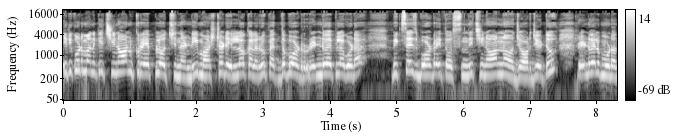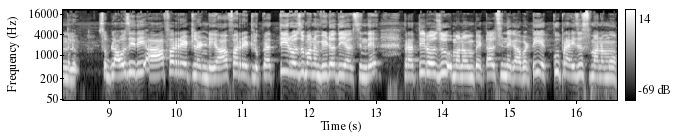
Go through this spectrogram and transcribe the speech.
ఇది కూడా మనకి చినాన్ క్రేప్లో వచ్చిందండి. మస్టర్డ్ ఎల్లో కలరు పెద్ద బార్డర్. రెండు వైపులా కూడా బిగ్ సైజ్ బార్డర్ అయితే వస్తుంది. Chinon georgette. రెండు వేల మూడు వందలు. సో బ్లౌజ్ ఇది ఆఫర్ రేట్లు అండి ఆఫర్ రేట్లు. ప్రతిరోజు మనం వీడియో తీయాల్సిందే. ప్రతిరోజు మనం పెట్టాల్సిందే కాబట్టి ఎక్కువ ప్రైజెస్ మనము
